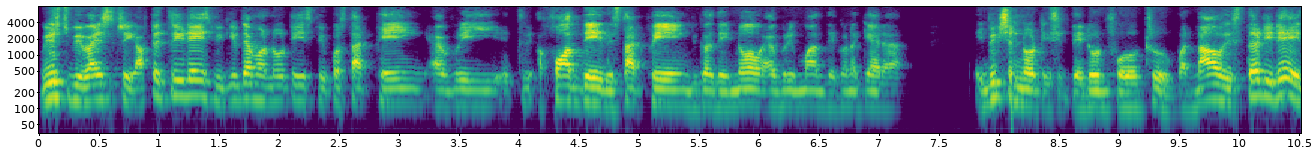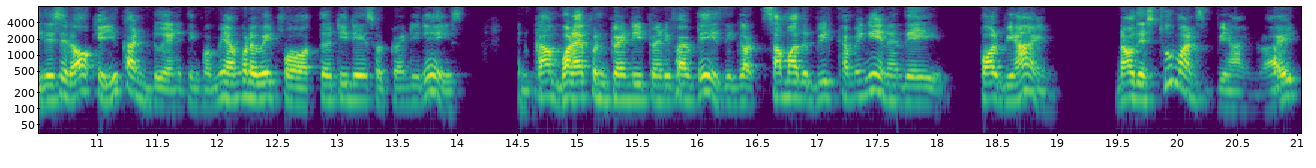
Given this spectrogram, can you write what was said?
we used to be very strict. After three days, we give them a notice. People start paying every fourth day. They start paying because they know every month they're going to get a eviction notice if they don't follow through. But now it's 30 days. They said, okay, you can't do anything for me. I'm going to wait for 30 days or 20 days. And come, what happened 20, 25 days? They got some other bill coming in and they fall behind. Now there's two months behind, right?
